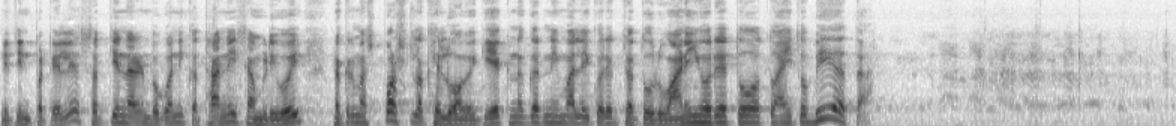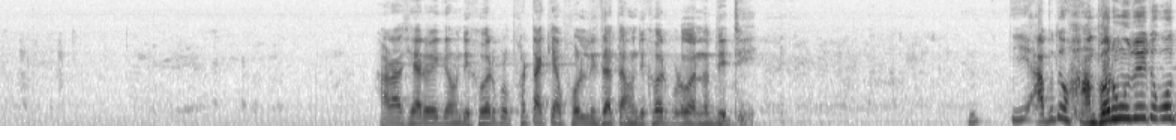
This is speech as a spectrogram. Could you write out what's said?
નીતિન પટેલે સત્યનારાયણ ભગવાનની કથા નહીં સાંભળી હોય. નગરમાં સ્પષ્ટ લખેલું આવે કે એક નગરની માલિકો એક ચતુર્વાણીઓ રહેતો હતો, અહીં તો બે હતા. સાડા ચાર વાગ્યા સુધી ખબર પડે, ફટાક્યા ફોડ લીધા હતા સુધી ખબર પડવા નથી થઈ એ આ બધું સાંભળવું જોઈએ તો કહું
